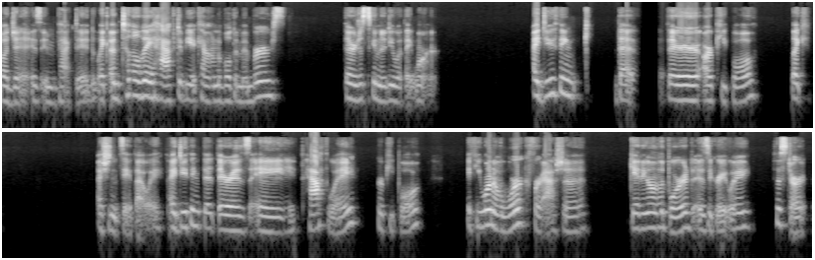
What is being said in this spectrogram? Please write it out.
budget is impacted. Like until they have to be accountable to members, they're just going to do what they want. I do think that there are people like I shouldn't say it that way. I do think that there is a pathway for people. If you want to work for ASHA, getting on the board is a great way to start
